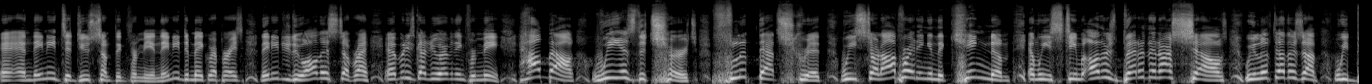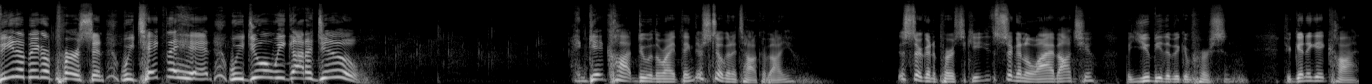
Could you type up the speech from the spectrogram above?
and, they need to do something for me and they need to make reparations. They need to do all this stuff, right? Everybody's got to do everything for me. How about we as the church flip that script? We start operating in the kingdom and we esteem others better than ourselves. We lift others up. We be the bigger person. We take the hit. We do what we got to do. And get caught doing the right thing, they're still going to talk about you. They're still going to persecute you. They're still going to lie about you. But you be the bigger person. If you're going to get caught,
